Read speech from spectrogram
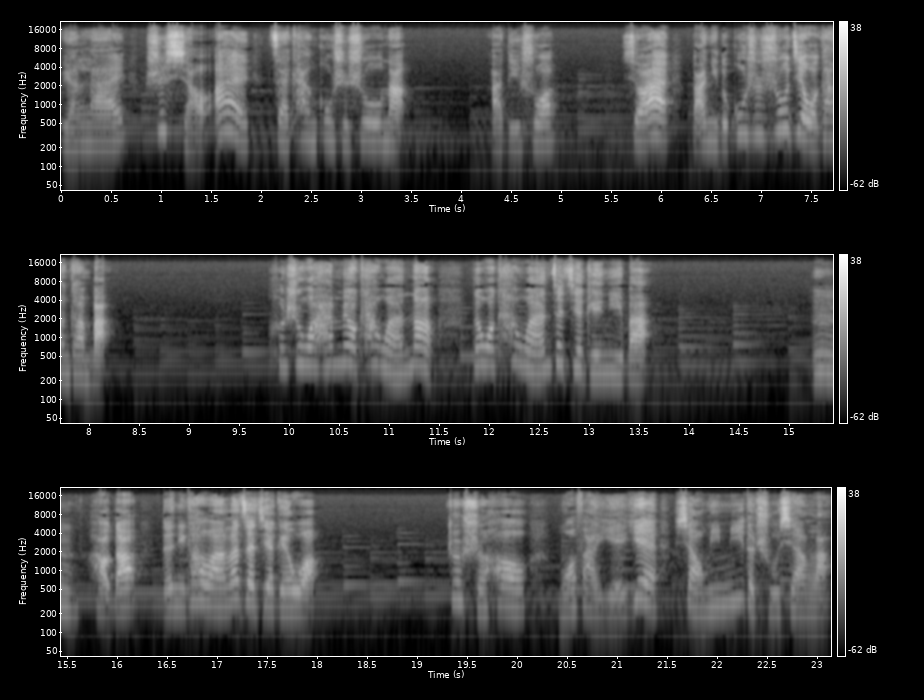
原来是小爱在看故事书呢。阿迪说：“小爱，把你的故事书借我看看吧。”可是我还没有看完呢，等我看完再借给你吧。嗯，好的，等你看完了再借给我。这时候，魔法爷爷笑眯眯的出现了，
